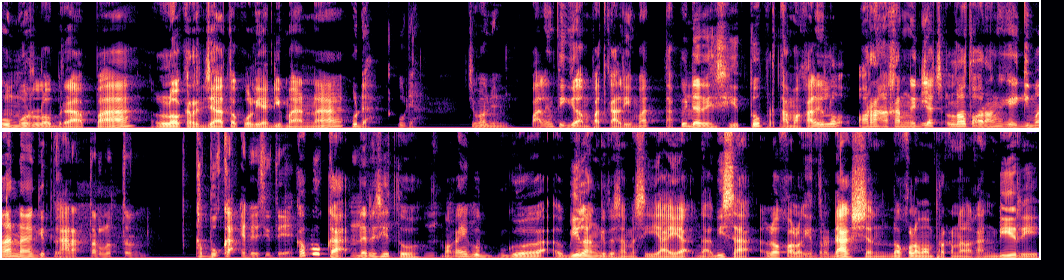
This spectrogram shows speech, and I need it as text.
umur lo berapa, lo kerja atau kuliah di mana, udah. Udah. Cuman Udah. Paling 3 4 kalimat, tapi dari situ pertama kali lo orang akan ngejudge lo tuh orangnya kayak gimana gitu. karakter lo ter kebuka ya dari situ ya. Kebuka Hmm. dari situ. Hmm. Makanya gue gua bilang gitu sama si Yaya, nggak bisa. Lo kalau introduction, lo kalau memperkenalkan diri,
